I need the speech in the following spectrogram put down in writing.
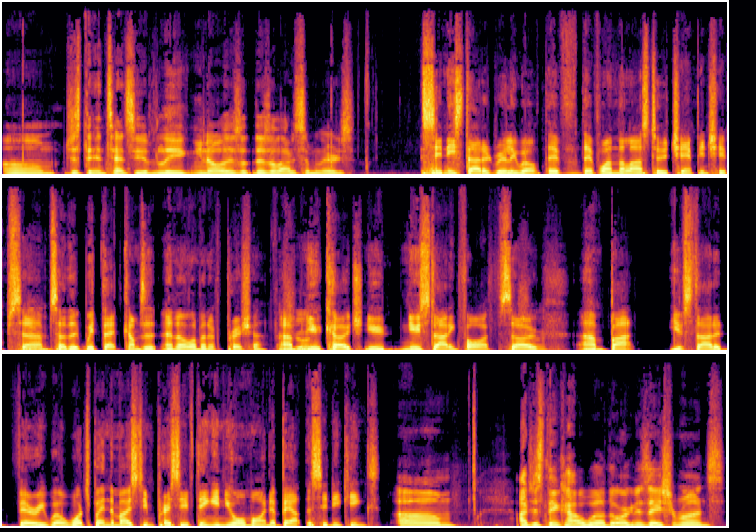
um, just the intensity of the league. You know, there's a, there's a lot of similarities. Sydney started really well. They've they've won the last two championships. Um. Yeah. So that with that comes an element of pressure. Um, sure. New coach, new new starting five. So, sure. um, but you've started very well. What's been the most impressive thing in your mind about the Sydney Kings? Um, I just think how well the organization runs.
